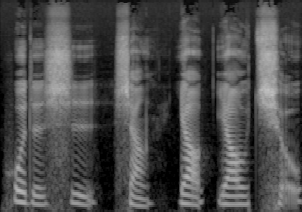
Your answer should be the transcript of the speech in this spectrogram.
或者是想。要要求，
